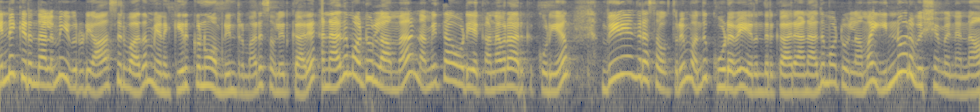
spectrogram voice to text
என்னைக்கு இருந்தாலுமே இவருடைய ஆசிர்வாதம் எனக்கு இருக்கணும் அப்படின்ற மாதிரி சொல்லியிருக்காரு. அண்ட் அது மட்டும் இல்லாமல் நமிதாவுடைய கணவராக இருக்கக்கூடிய வீரேந்திர சௌத்ரியும் வந்து கூடவே இருந்திருக்காரு. அண்ட் அது மட்டும் இல்லாமல் இன்னொரு விஷயம் என்னென்னா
